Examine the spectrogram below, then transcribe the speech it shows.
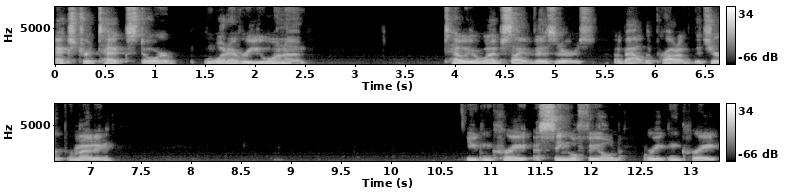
extra text or whatever you want to tell your website visitors about the product that you're promoting. You can create a single field or you can create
